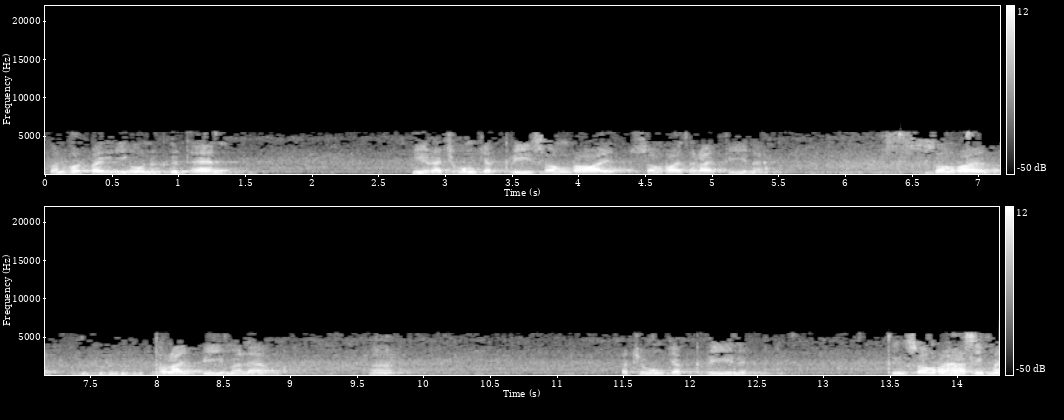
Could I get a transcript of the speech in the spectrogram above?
สวรรคตไปอีกองค์หนึ่งขึ้นแทนนี่ราชวงศ์จักรีสองร้อยสองร้อยเท่าไหร่ปีนะสองร้อยเท่าไหร่ปีมาแล้วราชวงศ์จักรีเนี่ยถึงสองร้อยห้าสิบไหม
